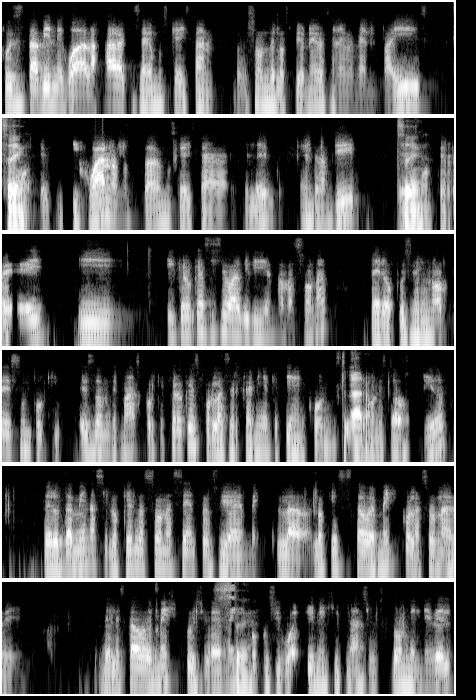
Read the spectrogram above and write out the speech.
pues está bien en Guadalajara, que sabemos que ahí están, son de los pioneros en MMA en el país. Sí. Eh, Tijuana, no sabemos que ahí está el Endram Jeep, eh, Monterrey, y, creo que así se va dividiendo las zonas, pero pues el norte es un poquito, es donde más, porque creo que es por la cercanía que tienen con, con Estados Unidos, pero también así lo que es la zona centro, Ciudad de, lo que es Estado de México, la zona de, del Estado de México y Ciudad de México, pues igual tienen gimnasios donde el nivel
